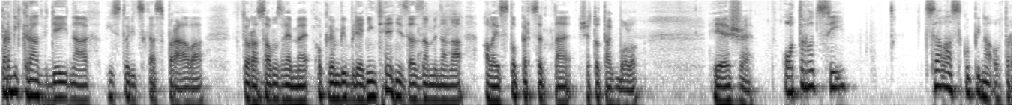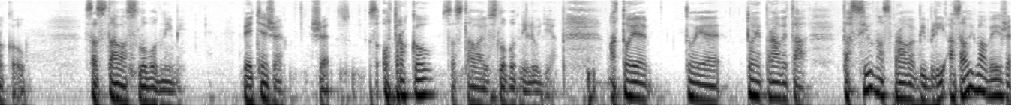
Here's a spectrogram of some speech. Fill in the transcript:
Prvýkrát v dejinách historická správa, ktorá samozrejme okrem Biblie nikde je zaznamenaná, ale je 100% že to tak bolo, je, že otroci, celá skupina otrokov, sa stáva slobodnými. Viete, že, že z otrokov sa stávajú slobodní ľudia. A to je, to je, to je práve tá, tá silná správa Biblii a zaujímavé je, že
